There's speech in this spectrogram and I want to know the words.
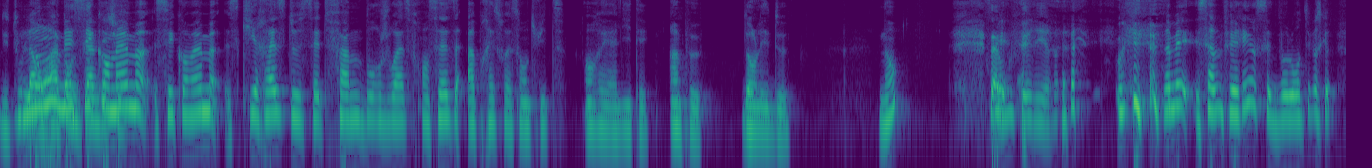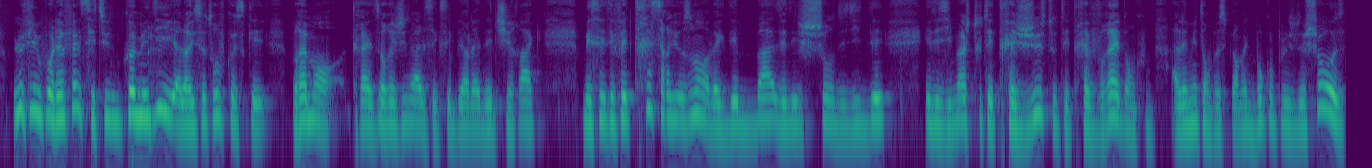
du tout là. on non, mais c'est quand même c'est quand même ce qui reste de cette femme bourgeoise française après 68, en réalité, un peu dans les deux. Non? Ça Mais- vous fait rire Non, mais ça me fait rire cette volonté parce que le film qu'on a fait, c'est une comédie. Alors il se trouve que ce qui est vraiment très original, c'est que c'est Bernadette Chirac, mais ça a été fait très sérieusement avec des bases et des choses, des idées et des images. Tout est très juste, tout est très vrai. Donc à la limite, on peut se permettre beaucoup plus de choses.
